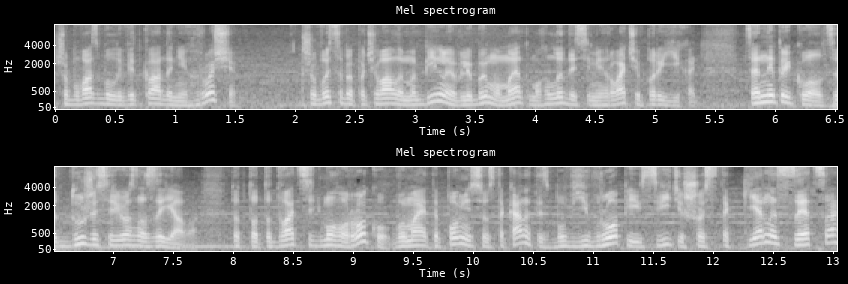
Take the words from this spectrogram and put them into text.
щоб у вас були відкладені гроші. Щоб ви себе почували мобільно і в будь-який момент могли десь іммігрувати чи переїхати. Це не прикол, це дуже серйозна заява. Тобто до 27-го року ви маєте повністю устаканитись, бо в Європі і в світі щось таке несеться.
